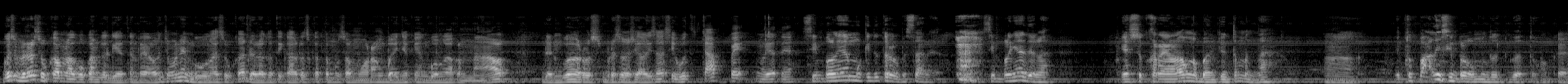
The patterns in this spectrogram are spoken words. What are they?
gue sebenarnya suka melakukan kegiatan relawan, cuman yang gue nggak suka adalah ketika harus ketemu sama orang banyak yang gue nggak kenal dan gue harus bersosialisasi, gue capek ngelihatnya. Simpelnya mungkin itu terlalu besar ya. Simpelnya adalah ya sukarela ngebantuin temen lah. Nah, Itu paling simpel menurut gue tuh. oke.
